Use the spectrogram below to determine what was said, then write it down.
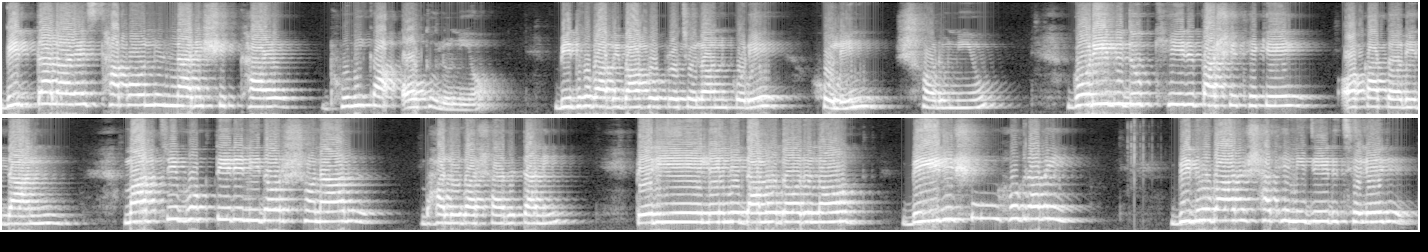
বিদ্যালয়ে স্থাপন নারী শিক্ষায় ভূমিকা অতুলনীয়। বিধবা বিবাহ প্রচলন করে হলেন স্মরণীয়। গরিব দুঃখীর পাশে থেকে অকাতরে দান। মাতৃভক্তির নিদর্শনার ভালোবাসার টানে। পেরিয়ে এলেন দামোদর নদ বীর সিংহ গ্রামে। বিধবার সাথে নিজের ছেলের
